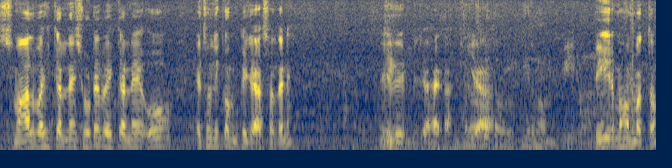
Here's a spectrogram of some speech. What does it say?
ਸਮਾਲ ਵਹੀਕਲ ਨੇ ਛੋਟੇ ਵਹੀਕਲ ਨੇ ਉਹ ਇੱਥੋਂ ਦੀ ਘੁੰਮ ਕੇ ਜਾ ਸਕਦੇ ਨੇ। ਇਹਦੇ ਪੀਰ ਮੁਹੰਮਦ ਤੋਂ।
